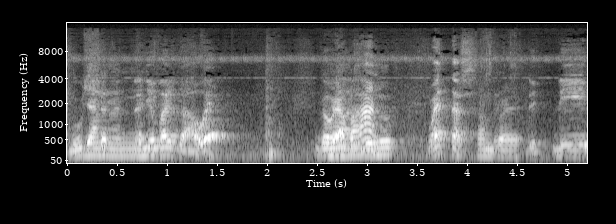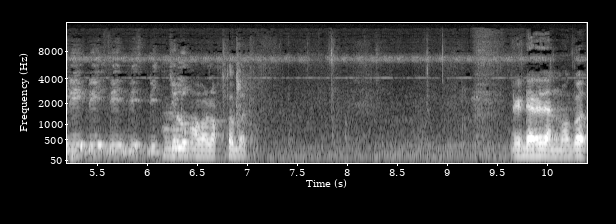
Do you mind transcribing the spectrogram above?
buset. jangan Dan dia balik gawe. gawe apaan dulu Waiters. sampai Di di di di di di, di ah, celup. awal Oktober. dari dari dan mogot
